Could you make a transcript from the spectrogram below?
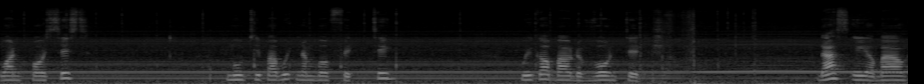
1.6 multiply with number 15 we got about the voltage. That's about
